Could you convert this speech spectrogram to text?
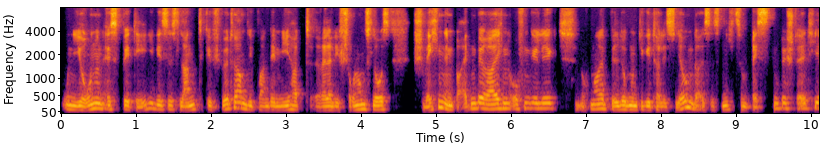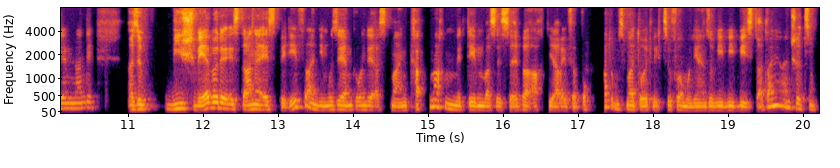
Union und SPD, die dieses Land geführt haben. Die Pandemie hat relativ schonungslos Schwächen in beiden Bereichen offengelegt. Nochmal Bildung und Digitalisierung, da ist es nicht zum Besten bestellt hier im Lande. Also wie schwer würde es da einer SPD fallen? Die muss ja im Grunde erstmal einen Cut machen mit dem, was es selber acht Jahre verbockt hat, um es mal deutlich zu formulieren. Also wie, wie, wie ist da deine Einschätzung?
